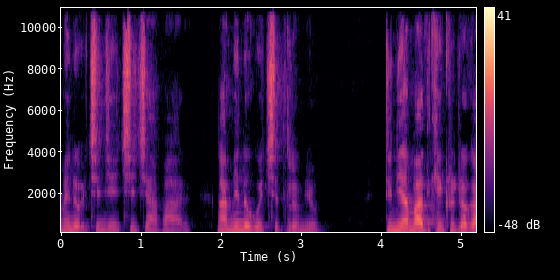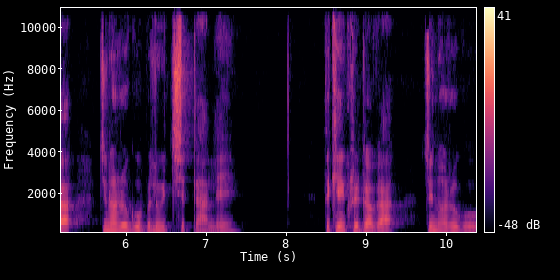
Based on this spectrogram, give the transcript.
မင်းတို့အချင်းချင်းချစ်ကြပါတဲ့။ငါမင်းတို့ကိုချစ်တယ်လို့မျိုးဒီနေရာမှာသခင်ခရစ်တော်ကကျွန်တော်တို့ကိုဘယ်လိုချစ်တာလဲ။သခင်ခရစ်တော်ကကျွန်တော်တို့ကို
